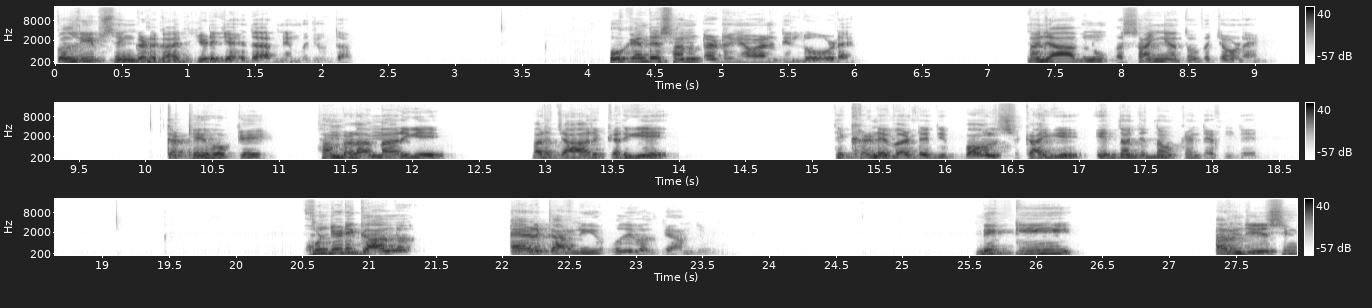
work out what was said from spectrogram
ਕੁਲਦੀਪ ਸਿੰਘ ਗੜਗੱਜ ਜਿਹੜੇ ਜਹੇਦਾਰ ਨੇ ਮੌਜੂਦਾ। ਉਹ ਕਹਿੰਦੇ, ਸਾਨੂੰ ਢੱਡਰੀਆਂ ਵਾਲਿਆਂ ਦੀ ਲੋੜ ਹੈ। ਪੰਜਾਬ ਨੂੰ ਅਸਾਈਆਂ ਤੋਂ ਬਚਾਉਣਾ ਹੈ। ਇਕੱਠੇ ਹੋ ਕੇ ਹੰਬਲਾ ਮਾਰੀਏ, ਪ੍ਰਚਾਰ ਕਰੀਏ ਤੇ ਖੰਡੇ ਬਾਟੇ ਦੀ ਪੌਲ ਛਕਾਈਏ ਇਦਾਂ ਜਿੱਦਾਂ ਉਹ ਕਹਿੰਦੇ ਹੁੰਦੇ ਹੁਣ ਜਿਹੜੀ ਗੱਲ ਐਡ ਕਰਨੀ ਹੈ, ਉਹਦੇ ਵੱਲ ਧਿਆਨ ਦਿਓ। ਵੀ ਕੀ ਰਣਜੀਤ ਸਿੰਘ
